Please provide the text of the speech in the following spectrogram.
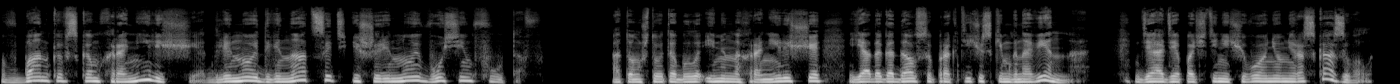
в банковском хранилище длиной 12 и шириной 8 футов. О том, что это было именно хранилище, я догадался практически мгновенно. Дядя почти ничего о нем не рассказывал,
